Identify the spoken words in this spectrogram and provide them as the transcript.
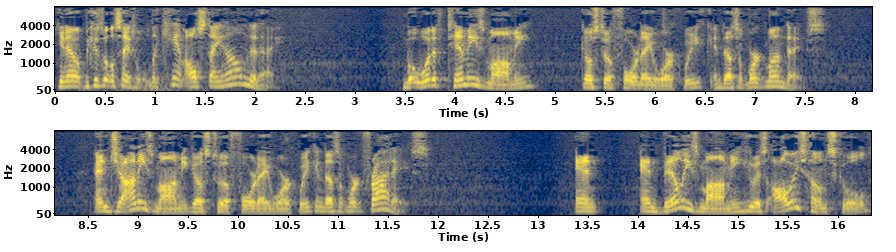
you know, because what they'll say is, well, they can't all stay home today. But what if Timmy's mommy goes to a four day work week and doesn't work Mondays? And Johnny's mommy goes to a four day work week and doesn't work Fridays. And and Billy's mommy, who is always homeschooled,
